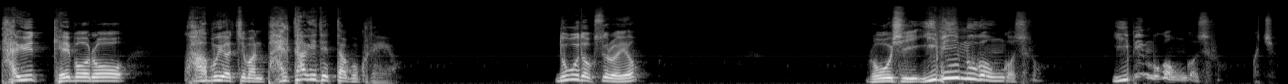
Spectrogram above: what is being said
다윗 계보로 과부였지만 발탁이 됐다고 그래요. 누구 덕수로요? 롯이 입이 무거운 것으로. 입이 무거운 것으로. 그죠?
